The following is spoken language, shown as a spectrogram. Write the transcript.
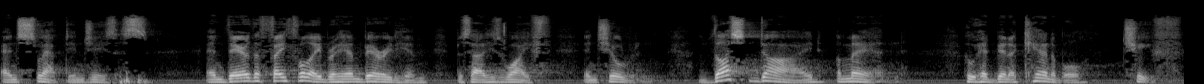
and slept in Jesus. And there the faithful Abraham buried him beside his wife and children. Thus died a man who had been a cannibal chief.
